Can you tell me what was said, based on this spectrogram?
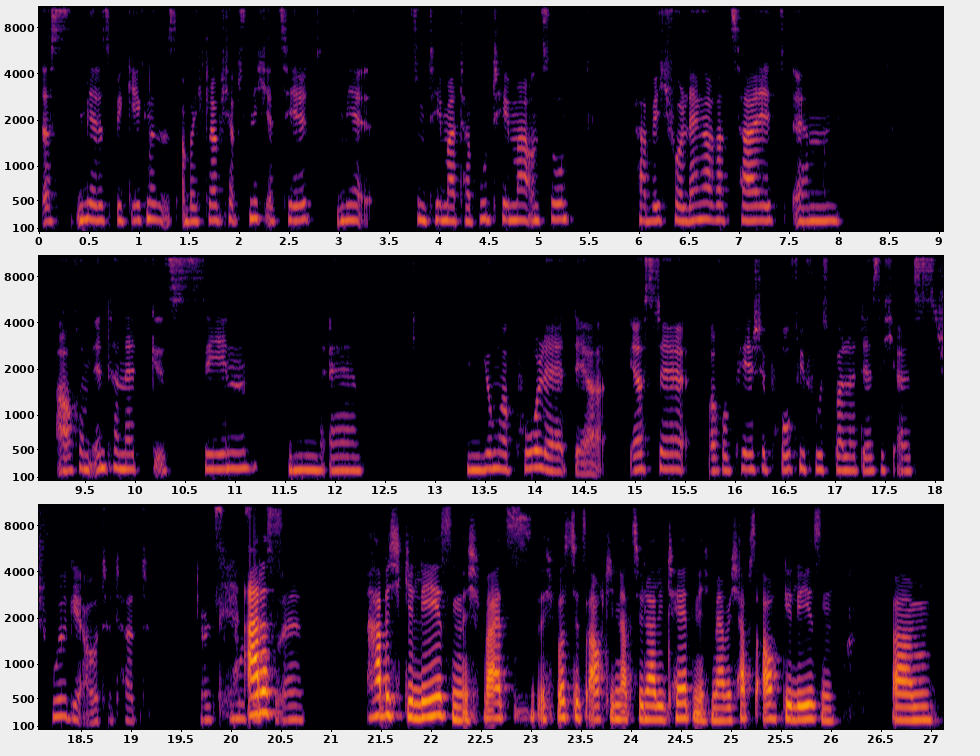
dass mir das begegnet ist, aber ich glaube, ich habe es nicht erzählt. Mir zum Thema Tabuthema und so habe ich vor längerer Zeit ähm, auch im Internet gesehen, ein, äh, ein junger Pole, der erste europäische Profifußballer, der sich als schwul geoutet hat. Als Ah, das-. Habe ich gelesen. Ich weiß, ich wusste jetzt auch die Nationalität nicht mehr, aber ich habe es auch gelesen. Ähm,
